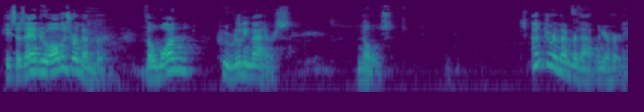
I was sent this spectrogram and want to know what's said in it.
He says, Andrew, always remember the one who really matters knows. It's good to remember that when you're hurting.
